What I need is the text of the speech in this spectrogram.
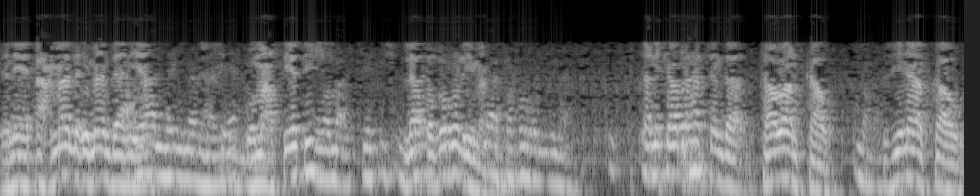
يعني أعمال الإيمان دانية ومعصيته لا تضر الإيمان لا تضر الإيمان يعني كابرا هرچند تاوان بكاو زنا بكاو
